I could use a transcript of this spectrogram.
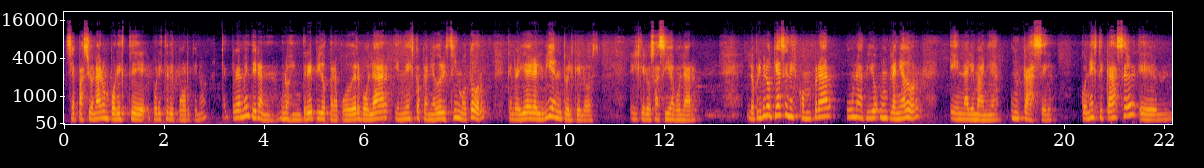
se apasionaron por este, por este deporte. ¿no? realmente eran unos intrépidos para poder volar en estos planeadores sin motor, que en realidad era el viento el que los, el que los hacía volar. Lo primero que hacen es comprar un, avión, un planeador en Alemania, un Kassel. Con este Kassel, eh,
